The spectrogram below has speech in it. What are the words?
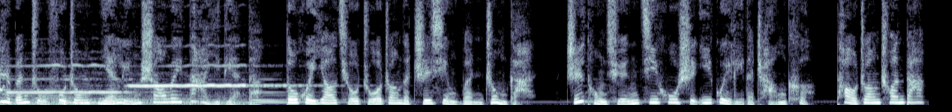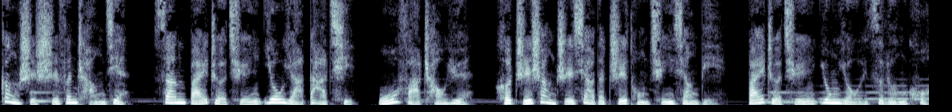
日本主妇中年龄稍微大一点的，都会要求着装的知性稳重感。直筒裙几乎是衣柜里的常客，套装穿搭更是十分常见。三百褶裙优雅大气，无法超越。和直上直下的直筒裙相比，百褶裙拥有一字轮廓，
